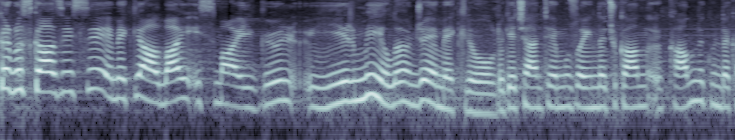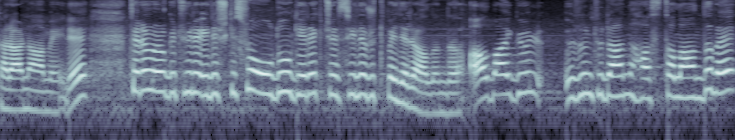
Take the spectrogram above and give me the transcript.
Kıbrıs gazisi emekli albay İsmail Gül 20 yıl önce emekli oldu. Geçen Temmuz ayında çıkan kanun hükmünde kararnameyle terör örgütüyle ilişkisi olduğu gerekçesiyle rütbeleri alındı. Albay Gül üzüntüden hastalandı ve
